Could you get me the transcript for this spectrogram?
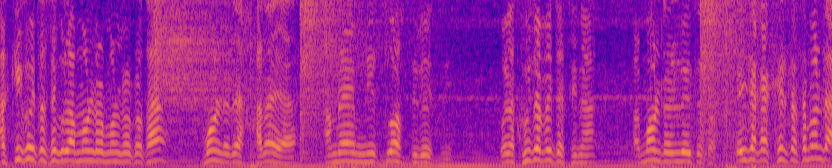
আর কি কইতেছে গুলা মন্ডর মন্ডর কথা? মন্ডরে হারাইয়া আমরা এমনি একটু অস্থির হয়েছি। ওরা খুঁজে পেতেছি না আর মন্ডরে লইতেছ। এই জায়গায় খেলতেছে মন্ডা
